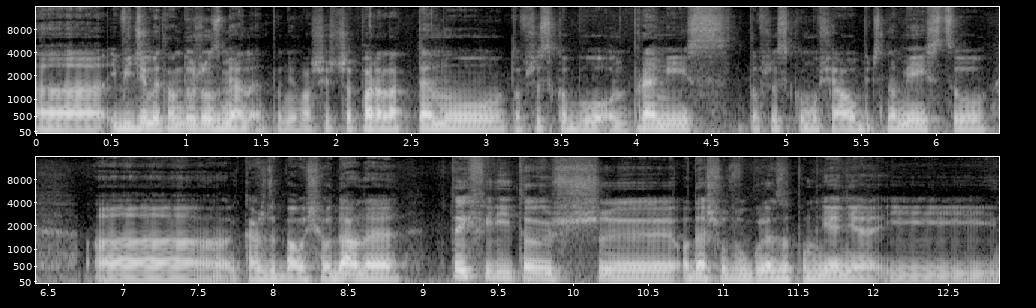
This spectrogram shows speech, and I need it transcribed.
E, I widzimy tam dużą zmianę, ponieważ jeszcze parę lat temu to wszystko było on-premise, to wszystko musiało być na miejscu, e, każdy bał się o dane. W tej chwili to już y, odeszło w ogóle zapomnienie i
